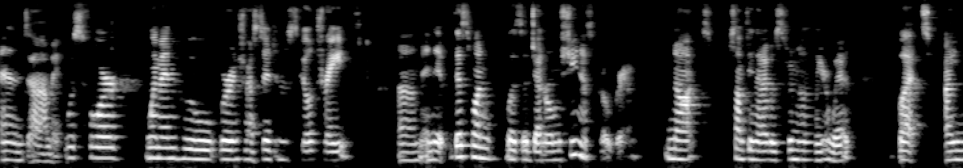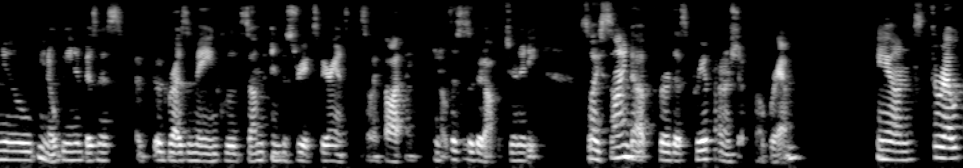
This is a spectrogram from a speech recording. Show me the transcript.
and um, it was for women who were interested in the skilled trades um, and it, this one was a general machinist program, not something that I was familiar with, but I knew, you know, being in business, a good resume includes some industry experience. So I thought, you know, this is a good opportunity. So I signed up for this pre-apprenticeship program, and throughout,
